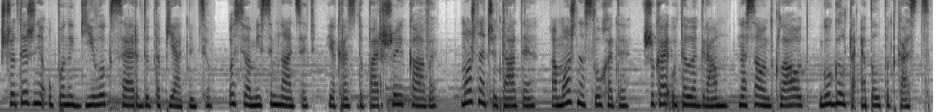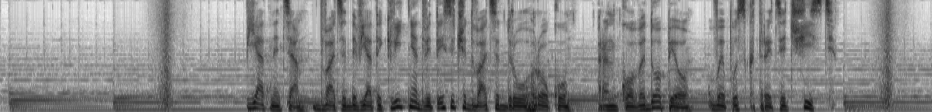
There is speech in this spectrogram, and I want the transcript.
Щотижня у понеділок, середу та п'ятницю, о 7.17, якраз до першої кави. Можна читати, а можна слухати. Шукай у Telegram, на SoundCloud, Google та Apple Podcasts. П'ятниця, 29 квітня 2022 року. Ранкове допіо. Випуск 36.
